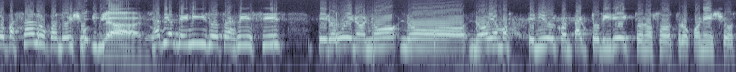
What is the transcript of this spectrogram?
año pasado cuando ellos o- claro. ya habían venido otras veces, pero bueno, no, no, no habíamos tenido el contacto directo nosotros con ellos.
